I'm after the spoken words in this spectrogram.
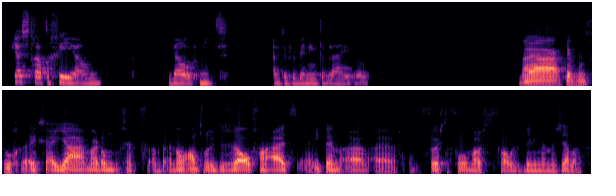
Heb jij strategieën om wel of niet uit de verbinding te blijven? nou ja, Kevin vroeg, ik zei ja, maar dan, zegt, dan antwoord ik dus wel vanuit, eh, ik ben eh, eh, first and foremost vooral in verbinding met mezelf.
